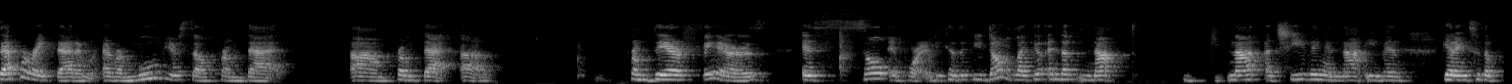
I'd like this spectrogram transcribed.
separate that and, and remove yourself from that um, from that uh, from their fears is so important because if you don't like you'll end up not not achieving and not even getting to the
